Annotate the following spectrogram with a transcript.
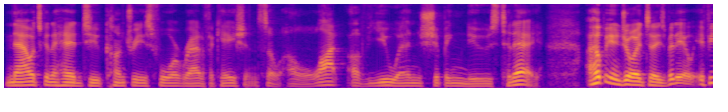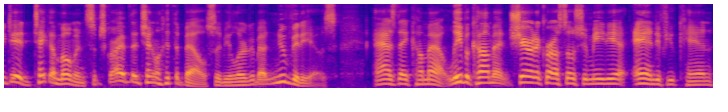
Now it's going to head to countries for ratification. So, a lot of UN shipping news today. I hope you enjoyed today's video. If you did, take a moment, subscribe to the channel, hit the bell so you'll be alerted about new videos as they come out. Leave a comment, share it across social media, and if you can,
